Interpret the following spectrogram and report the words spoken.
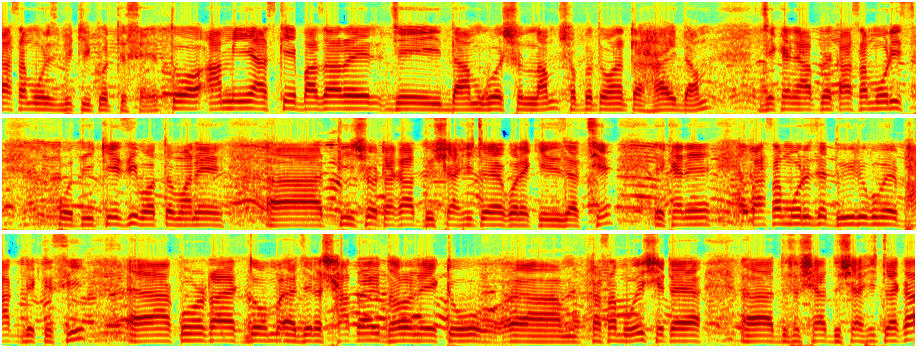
কাঁচামরিচ বিক্রি করতেছে। তো আমি আজকে বাজারের যে দামগুলো শুনলাম সবথেকে অনেকটা হাই দাম, যেখানে আপনার কাঁচামরিচ প্রতি কেজি বর্তমানে তিনশো টাকা দুশো আশি টাকা করে কেজি যাচ্ছে। এখানে কাঁচামরিচের দুই রকমের ভাগ দেখতেছি। কোনোটা একদম যেটা সাদা ধরনের একটু কাঁচামরিচ, সেটা দুশো ষাট, দুশো আশি টাকা।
